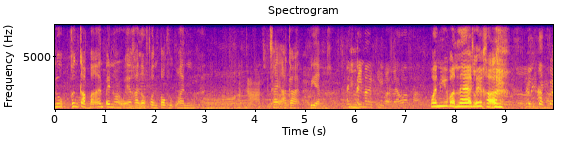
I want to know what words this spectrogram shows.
หนูเพิ่งกลับบ้านไปนอร์เวย์ค่ะ แล้วฝนตกทุกวันค่ะอากาศใช่ไหมใช่อากาศเปลี่ยนค่ะ อันนี้เป็นมากี่วันแล้วอะคะวันนี้วันแรกเลยค่ะ ตกใจ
